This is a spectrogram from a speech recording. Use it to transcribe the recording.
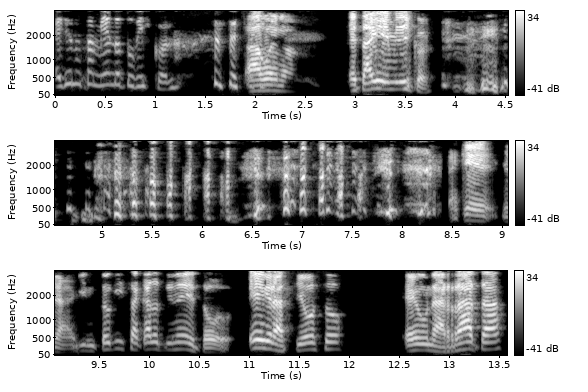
ellos no están viendo tu Discord. Ah, bueno. Está ahí en mi Discord. es que, mira, Gintoki Sakata tiene de todo. Es gracioso, es una rata,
